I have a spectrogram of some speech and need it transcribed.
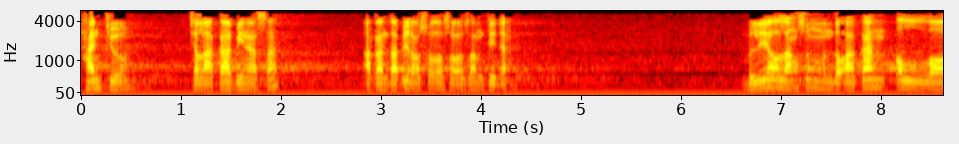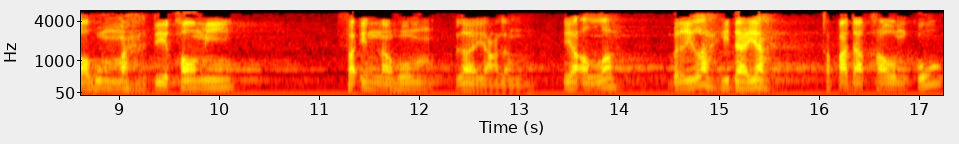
hancur, celaka, binasa. Akan tapi Rasulullah SAW tidak. Beliau langsung mendoakan Allahumma hdi qaumi fa innahum la ya'lamun. Ya Allah, berilah hidayah kepada kaumku.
